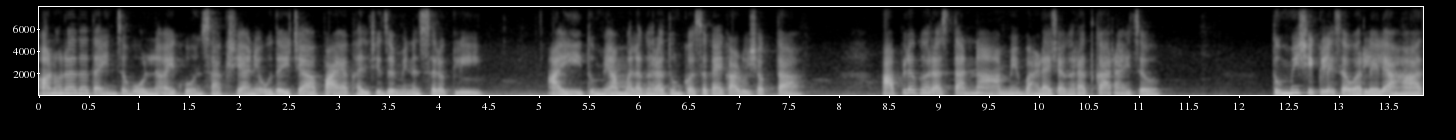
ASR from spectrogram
अनुराधाताईंचं बोलणं ऐकून साक्षी आणि उदयच्या पायाखालची जमीनच सरकली. आई तुम्ही आम्हाला घरातून कसं काय काढू शकता? आपलं घर असताना आम्ही भाड्याच्या घरात का राहायचं? तुम्ही शिकले सवरलेले आहात.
